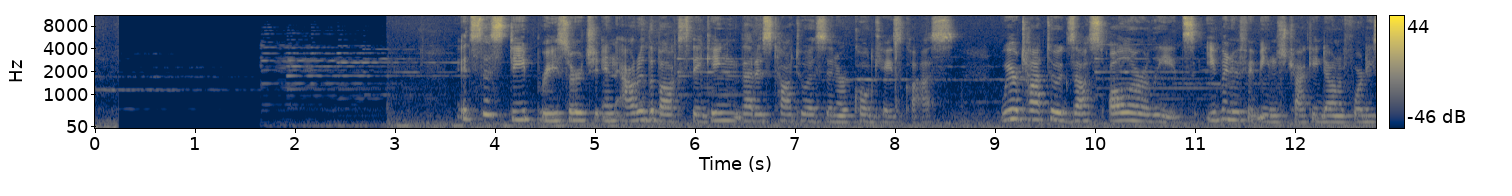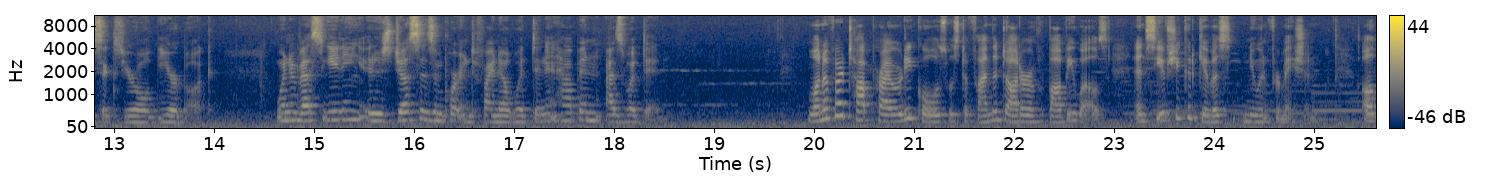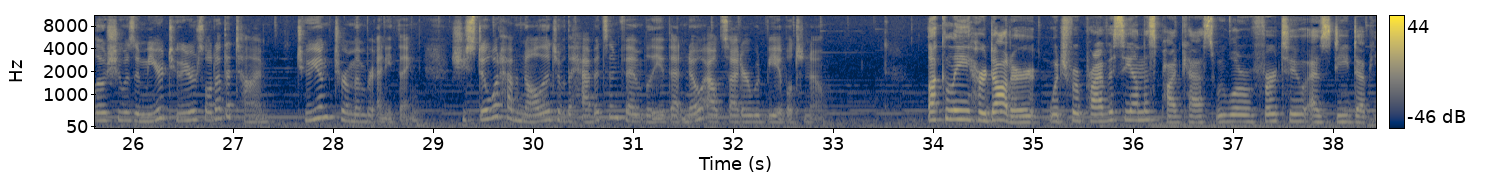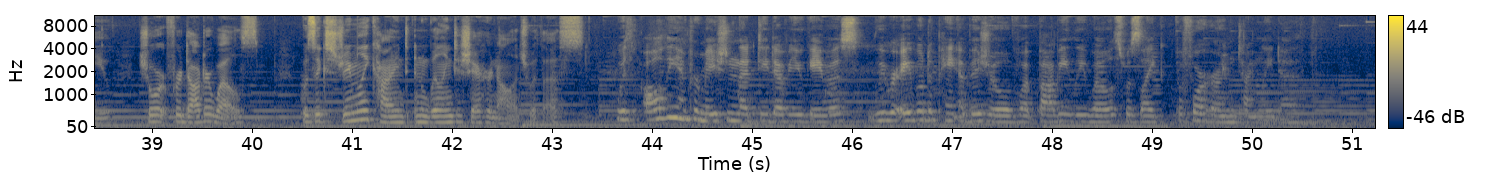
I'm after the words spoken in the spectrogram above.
It's this deep research and out of the box thinking that is taught to us in our cold case class. We are taught to exhaust all our leads, even if it means tracking down a 46 year old yearbook. When investigating, it is just as important to find out what didn't happen as what did. One of our top priority goals was to find the daughter of Bobby Wells and see if she could give us new information. Although she was a mere two years old at the time, too young to remember anything, she still would have knowledge of the habits and family that no outsider would be able to know. Luckily, her daughter, which for privacy on this podcast we will refer to as DW, short for Daughter Wells, was extremely kind and willing to share her knowledge with us. With all the information that DW gave us, we were able to paint a visual of what Bobby Lee Wells was like before her untimely death.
